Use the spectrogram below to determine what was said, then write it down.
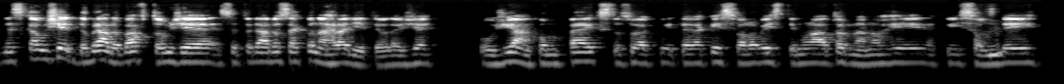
dneska už je dobrá doba v tom, že se to dá dost jako nahradit, jo, takže používám Compex, to jsou takový, to je takový svalový stimulátor na nohy, takový sondy,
